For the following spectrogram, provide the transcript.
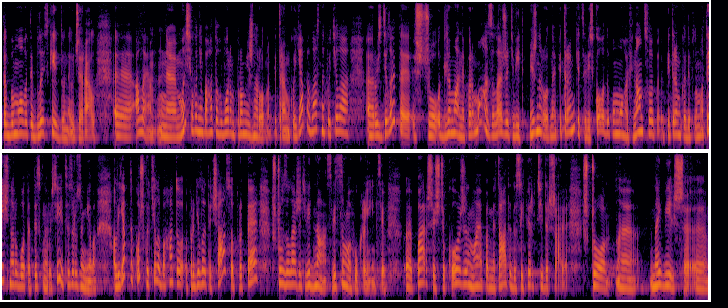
так би мовити близьких до них джерел. Е, Але е, ми сьогодні багато говоримо про міжнародну підтримку. Я би власне хотіла е, розділити, що для мене перемога залежить від міжнародної підтримки, це військова допомога, фінансова підтримка, дипломатична робота, тиск на Росію. Це зрозуміло. Але я б також хотіла багато приділити часу про те, що залежить від нас, від самих українців. Перше, що кожен має пам'ятати до сих пір в цій державі, що найбільше е,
